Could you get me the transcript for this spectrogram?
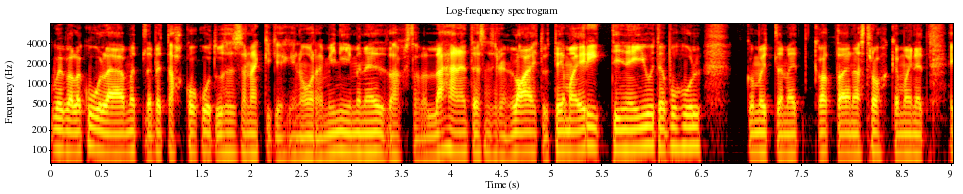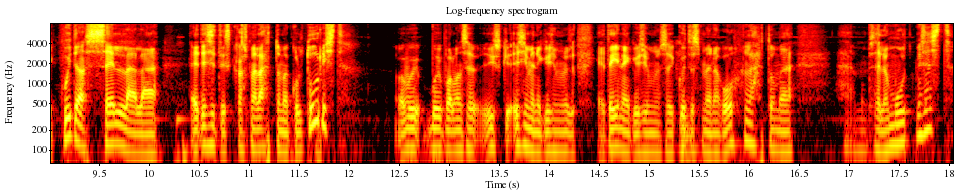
võib-olla kuulaja mõtleb, et ah, koguduses on äkki keegi noorem inimene, tahaks talle läheneda, see on selline laetud teema, eriti neiude puhul kui me ütleme, et kata ennast rohkem, on ju, et, et kuidas sellele, et esiteks, kas me lähtume kultuurist või võib-olla on see üks esimene küsimus ja teine küsimus, et kuidas me nagu lähtume ähm, selle muutmisest,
